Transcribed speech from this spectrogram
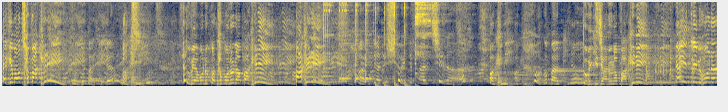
একে বলছো পাখিনি? পাখিরা। পাখিনি। তুমি এমন কথা বলো না পাখিনি। পাখিনি। আমি জানি সইতে পারছি না। পাখিনি। ওগো পাখিরা। তুমি কি জানো না পাখিনি? এই ত্রিভুবনের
